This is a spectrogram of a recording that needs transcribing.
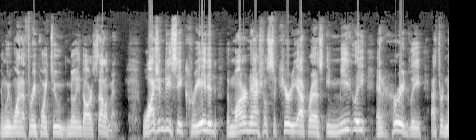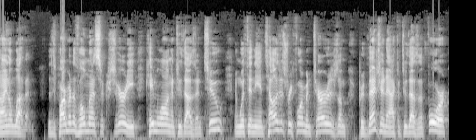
and we won a $3.2 million settlement. Washington, D.C. created the modern national security apparatus immediately and hurriedly after 9 11. The Department of Homeland Security came along in 2002, and within the Intelligence Reform and Terrorism Prevention Act of 2004,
